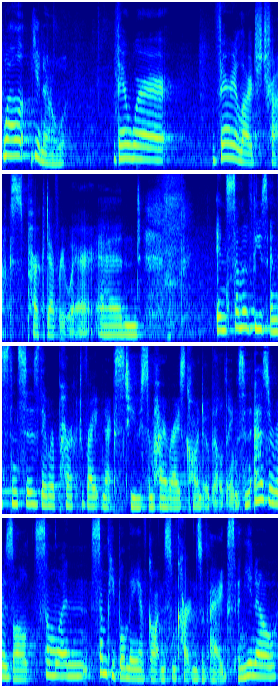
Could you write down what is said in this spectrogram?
Well, you know, there were very large trucks parked everywhere, and in some of these instances, they were parked right next to some high rise condo buildings. And as a result, someone, some people may have gotten some cartons of eggs and, you know,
